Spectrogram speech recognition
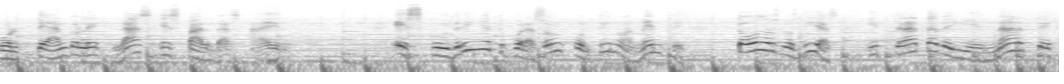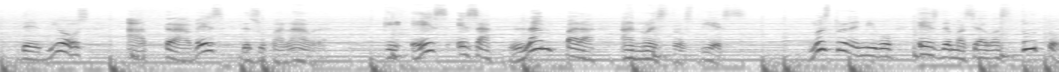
volteándole las espaldas a Él. Escudriña tu corazón continuamente, todos los días, y trata de llenarte de Dios a través de su palabra, que es esa lámpara a nuestros pies. Nuestro enemigo es demasiado astuto,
